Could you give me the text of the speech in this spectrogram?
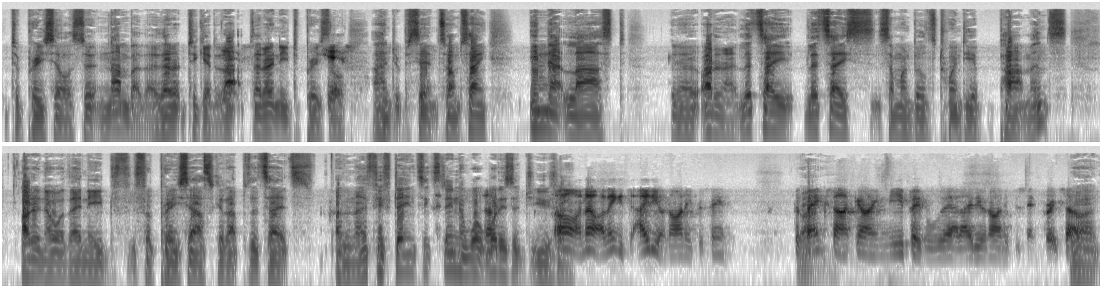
to pre-sell a certain number though. They don't, to get it up. They don't need to pre-sell Yes. hundred percent. So I'm saying in that last, you know, I don't know. Let's say let's say someone builds 20 apartments. I don't know what they need f- for pre-sales to get up. Let's say it's I don't know 15, 16, or what? What is it uh, usually? Oh, no, I think it's 80 or 90%. The Right. banks aren't going near people without 80 or 90% pre-sale. right.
